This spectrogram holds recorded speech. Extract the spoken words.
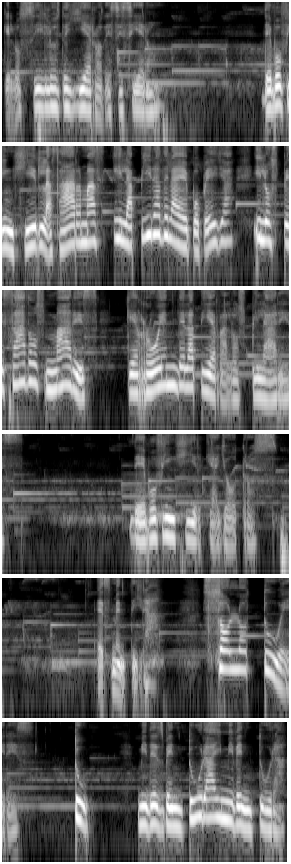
que los siglos de hierro deshicieron. Debo fingir las armas y la pira de la epopeya y los pesados mares que roen de la tierra los pilares. Debo fingir que hay otros. Es mentira. Solo tú eres. Tú, mi desventura y mi ventura,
